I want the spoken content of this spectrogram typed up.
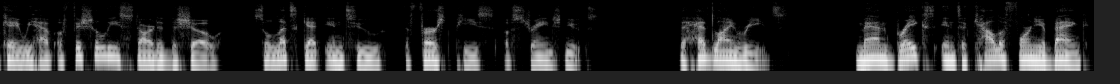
Okay, we have officially started the show, so let's get into the first piece of strange news. The headline reads Man breaks into California bank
